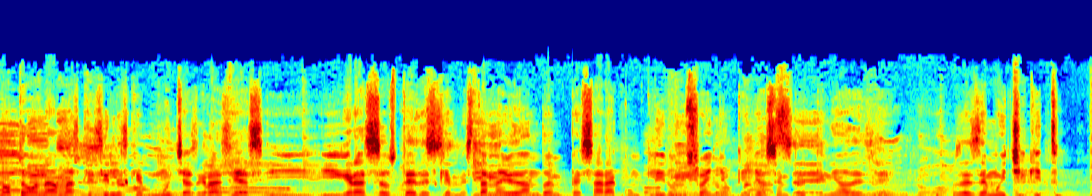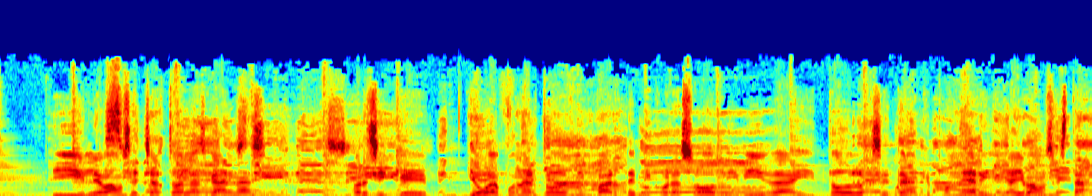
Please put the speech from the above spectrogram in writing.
No tengo nada más que decirles que muchas gracias y, y gracias a ustedes que me están ayudando a empezar a cumplir un sueño que yo siempre he tenido desde, pues desde muy chiquito. Y le vamos a echar todas las ganas. Ahora sí que yo voy a poner todo de mi parte, mi corazón, mi vida y todo lo que se tenga que poner y ahí vamos a estar.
